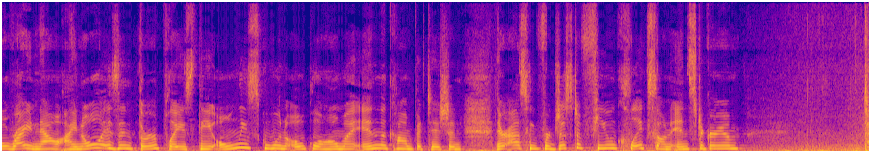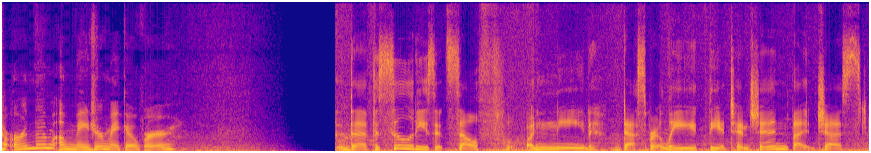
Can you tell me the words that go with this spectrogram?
Well, right now, Inola is in third place, the only school in Oklahoma in the competition. They're asking for just a few clicks on Instagram to earn them a major makeover. The facilities itself need desperately the attention, but just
